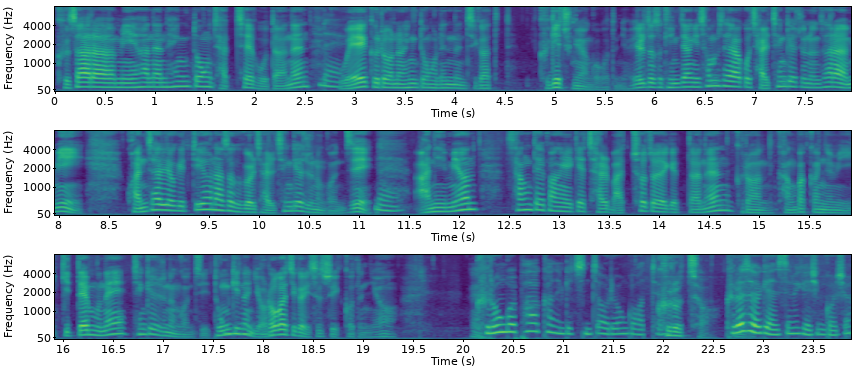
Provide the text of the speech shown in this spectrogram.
그 사람이 하는 행동 자체보다는 네. 왜 그러는 행동을 했는지가 그게 중요한 거거든요. 예를 들어서 굉장히 섬세하고 잘 챙겨주는 사람이 관찰력이 뛰어나서 그걸 잘 챙겨주는 건지 네. 아니면 상대방에게 잘 맞춰줘야겠다는 그런 강박관념이 있기 때문에 챙겨주는 건지 동기는 음. 여러 가지가 있을 수 있거든요. 네. 그런 걸 파악하는 게 진짜 어려운 것 같아요. 그렇죠. 그래서 여기 앤쌤이 계신 거죠.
